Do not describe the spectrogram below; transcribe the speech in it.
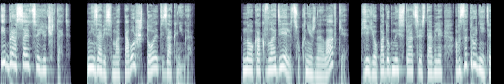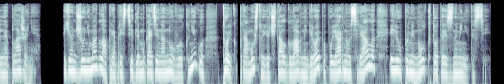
и бросаются ее читать, независимо от того, что это за книга? Но как владельцу книжной лавки ее подобные ситуации ставили в затруднительное положение. Йонджу не могла приобрести для магазина новую книгу только потому, что ее читал главный герой популярного сериала или упомянул кто-то из знаменитостей.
